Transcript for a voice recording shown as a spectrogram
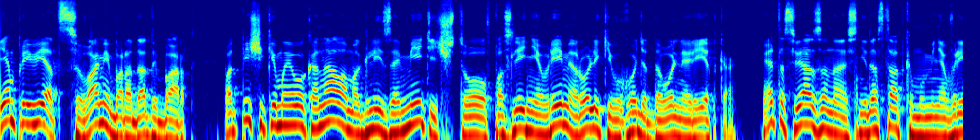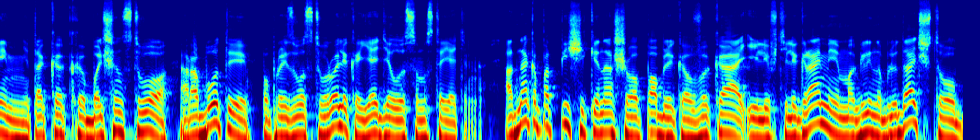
Всем привет, с вами Бородатый Барт. Подписчики моего канала могли заметить, что в последнее время ролики выходят довольно редко. Это связано с недостатком у меня времени, так как большинство работы по производству ролика я делаю самостоятельно. Однако подписчики нашего паблика в ВК или в Телеграме могли наблюдать, что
